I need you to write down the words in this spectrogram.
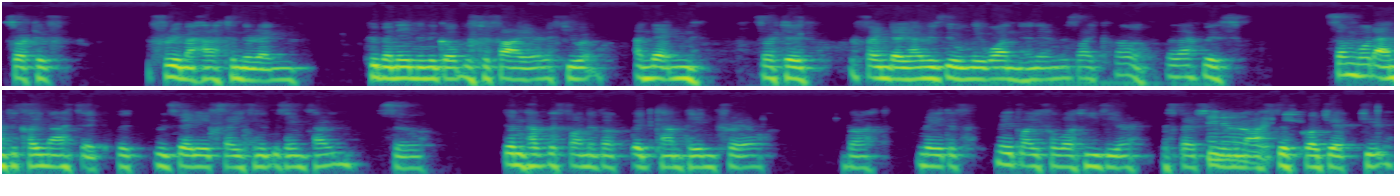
sort of threw my hat in the ring, put my name in the goblet of fire, if you will, and then sort of found out I was the only one, and then was like, oh, well, that was somewhat anticlimactic, but was very exciting at the same time. So didn't have the fun of a big campaign trail, but made it made life a lot easier, especially with the master's project due.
